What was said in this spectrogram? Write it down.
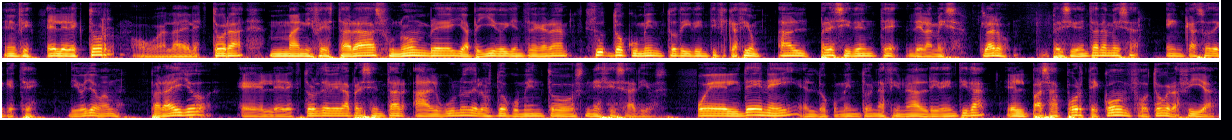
En fin, el elector o la electora manifestará su nombre y apellido y entregará su documento de identificación al presidente de la mesa. Claro, presidente de la mesa en caso de que esté. Digo yo, vamos. Para ello, el elector deberá presentar alguno de los documentos necesarios. O el DNI, el documento nacional de identidad, el pasaporte con fotografía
